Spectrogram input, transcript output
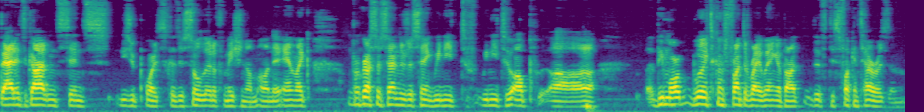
bad it's gotten since these reports because there's so little information on, on it. And like progressive senators are saying, we need to we need to up uh, be more willing to confront the right wing about this, this fucking terrorism.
